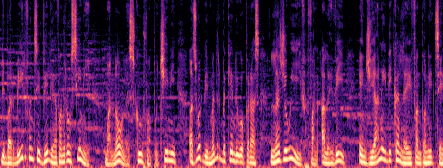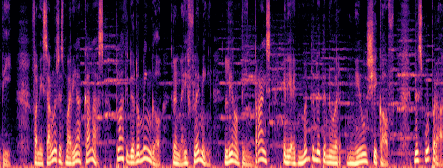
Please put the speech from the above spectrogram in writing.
die Barbier van Sevilla van Rossini, Manon Lescaut van Puccini, asook die minder bekende operas La Juive van Halévy en Gianni di Calais van Donizetti. Van die sangers is Maria Callas, Placido Domingo, René Fleming, Leontine Price en die uitmuntende tenor Neil Shikov. Dis Opera,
